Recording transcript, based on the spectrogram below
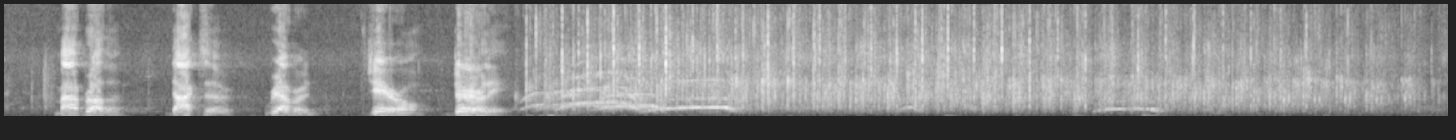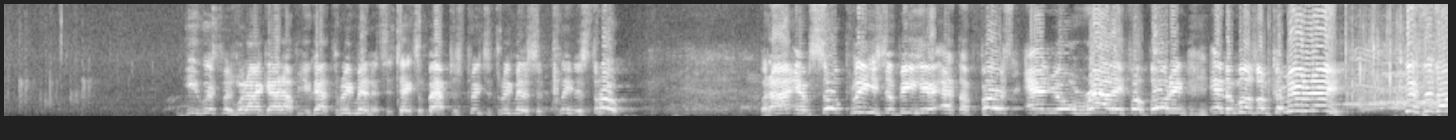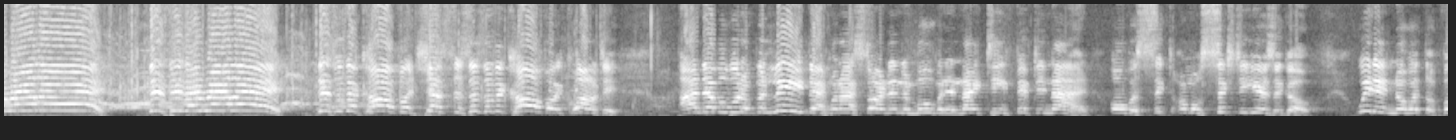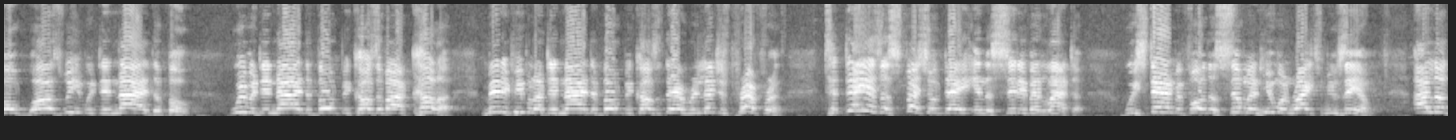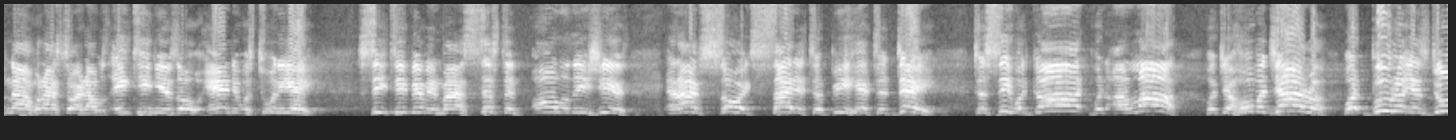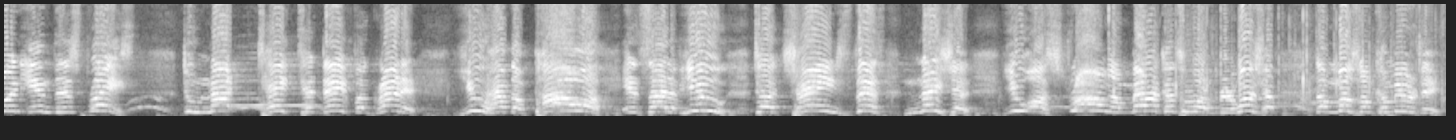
my brother, Dr. Reverend Gerald Durley. He whispered when I got up, you got three minutes. It takes a Baptist preacher three minutes to clean his throat. But I am so pleased to be here at the first annual rally for voting in the Muslim community. This is a rally! This is a rally! This is a call for justice. This is a call for equality. I never would have believed that when I started in the movement in 1959, over six, almost 60 years ago. We didn't know what the vote was. We were denied the vote. We were denied the vote because of our color. Many people are denied the vote because of their religious preference. Today is a special day in the city of Atlanta. We stand before the Civil and Human Rights Museum. I look now, when I started, I was 18 years old. Andy was 28. C.T. Vivian, my assistant, all of these years. And I'm so excited to be here today to see what God, what Allah, what Jehovah Jireh, what Buddha is doing in this place. Do not take today for granted. You have the power inside of you to change this nation. You are strong Americans who have worshiped the Muslim community.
